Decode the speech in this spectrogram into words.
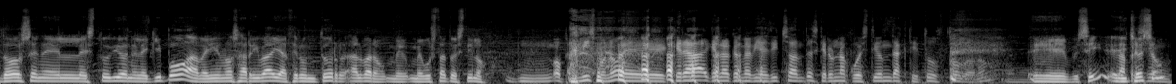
dos en el estudio, en el equipo, a venirnos arriba y hacer un tour. Álvaro, me, me gusta tu estilo. Mm, optimismo, ¿no? Eh, que, era, que era lo que me habías dicho antes, que era una cuestión de actitud todo, ¿no? Eh, sí, he La dicho presión. eso.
